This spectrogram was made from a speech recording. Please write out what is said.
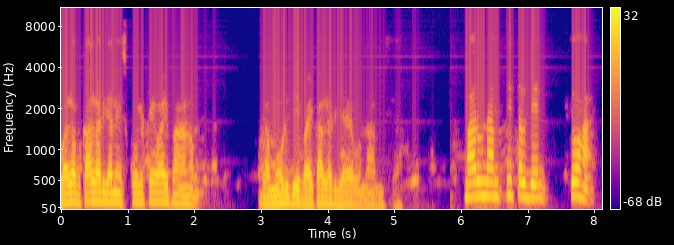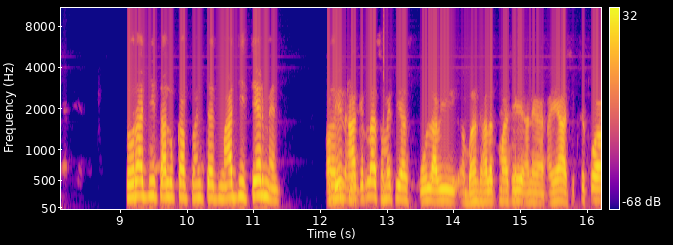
વલ્લભ કાલરિયાની સ્કૂલ કહેવાય પણ ઓલા મૂળજીભાઈ કાલરિયા એવું નામ છે. મારું નામ શીતલબેન ચૌહાણ. ધોરાજી તાલુકા પંચાયત માજી ચેરમેન બેન આ કેટલા સમયથી આ સ્કૂલ આવી બંધ હાલતમાં છે અને અહીંયા શિક્ષકો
